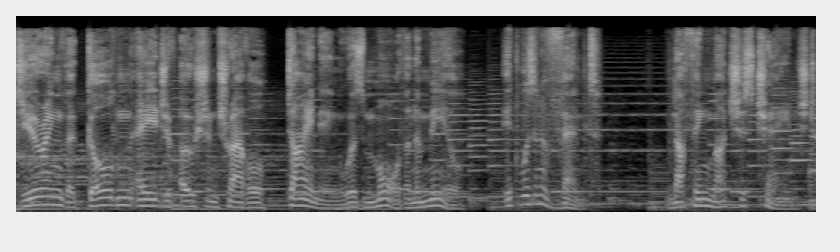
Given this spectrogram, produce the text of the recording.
During the golden age of ocean travel, dining was more than a meal. It was an event. Nothing much has changed.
